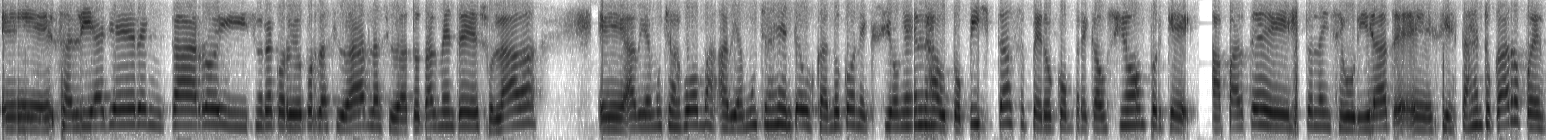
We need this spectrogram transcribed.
Eh, salí ayer en carro y hice un recorrido por la ciudad, la ciudad totalmente desolada. Eh, había muchas bombas, había mucha gente buscando conexión en las autopistas, pero con precaución porque aparte de esto, la inseguridad, eh, si estás en tu carro, pues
